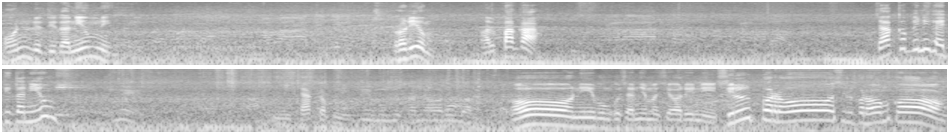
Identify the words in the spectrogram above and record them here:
Oh, ini udah titanium nih. Rhodium, alpaka. Cakep ini kayak titanium. Ini. Cakep nih. Oh, nih bungkusannya masih ori nih. Silver. Oh, silver Hong Kong.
